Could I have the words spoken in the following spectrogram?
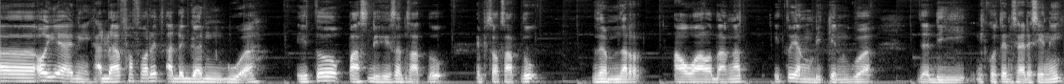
uh, oh iya nih, ada favorit adegan gua itu pas di season 1, episode 1. Bener-bener awal banget itu yang bikin gua jadi ngikutin series ini.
